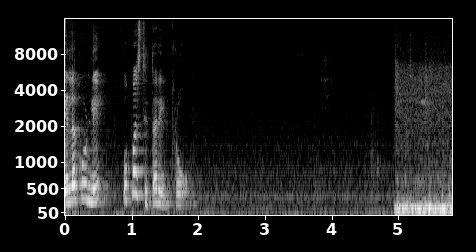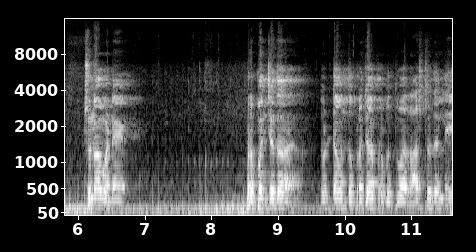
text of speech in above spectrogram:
ಯಲಕುಂಡ್ಲಿ ಉಪಸ್ಥಿತರಿದ್ದರು. ಚುನಾವಣೆ ಪ್ರಪಂಚದ ದೊಡ್ಡ ಒಂದು ಪ್ರಜಾಪ್ರಭುತ್ವ ರಾಷ್ಟ್ರದಲ್ಲಿ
